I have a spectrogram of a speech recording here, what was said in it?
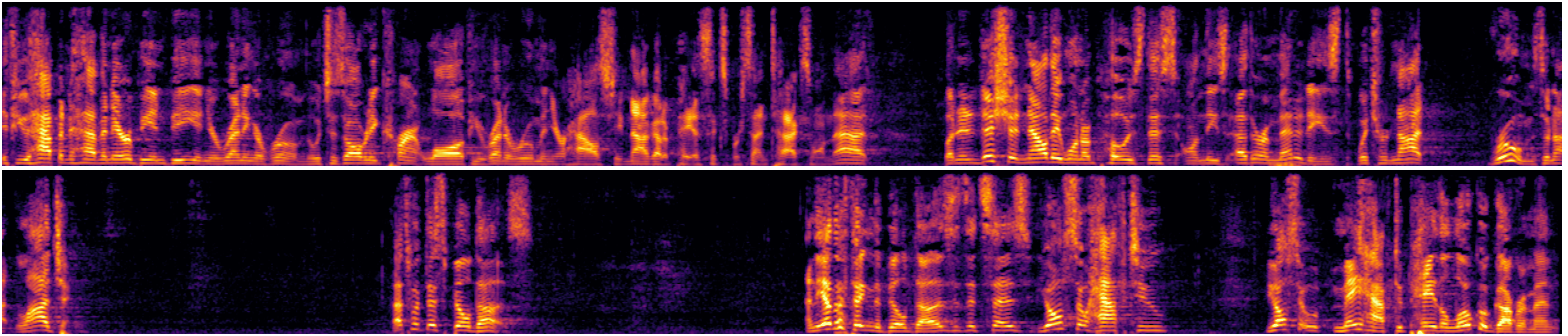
if you happen to have an Airbnb and you're renting a room, which is already current law. If you rent a room in your house, you now got to pay a 6% tax on that. But in addition, now they want to impose this on these other amenities, which are not rooms, they're not lodging. That's what this bill does. And the other thing the bill does is it says you also have to, you also may have to pay the local government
